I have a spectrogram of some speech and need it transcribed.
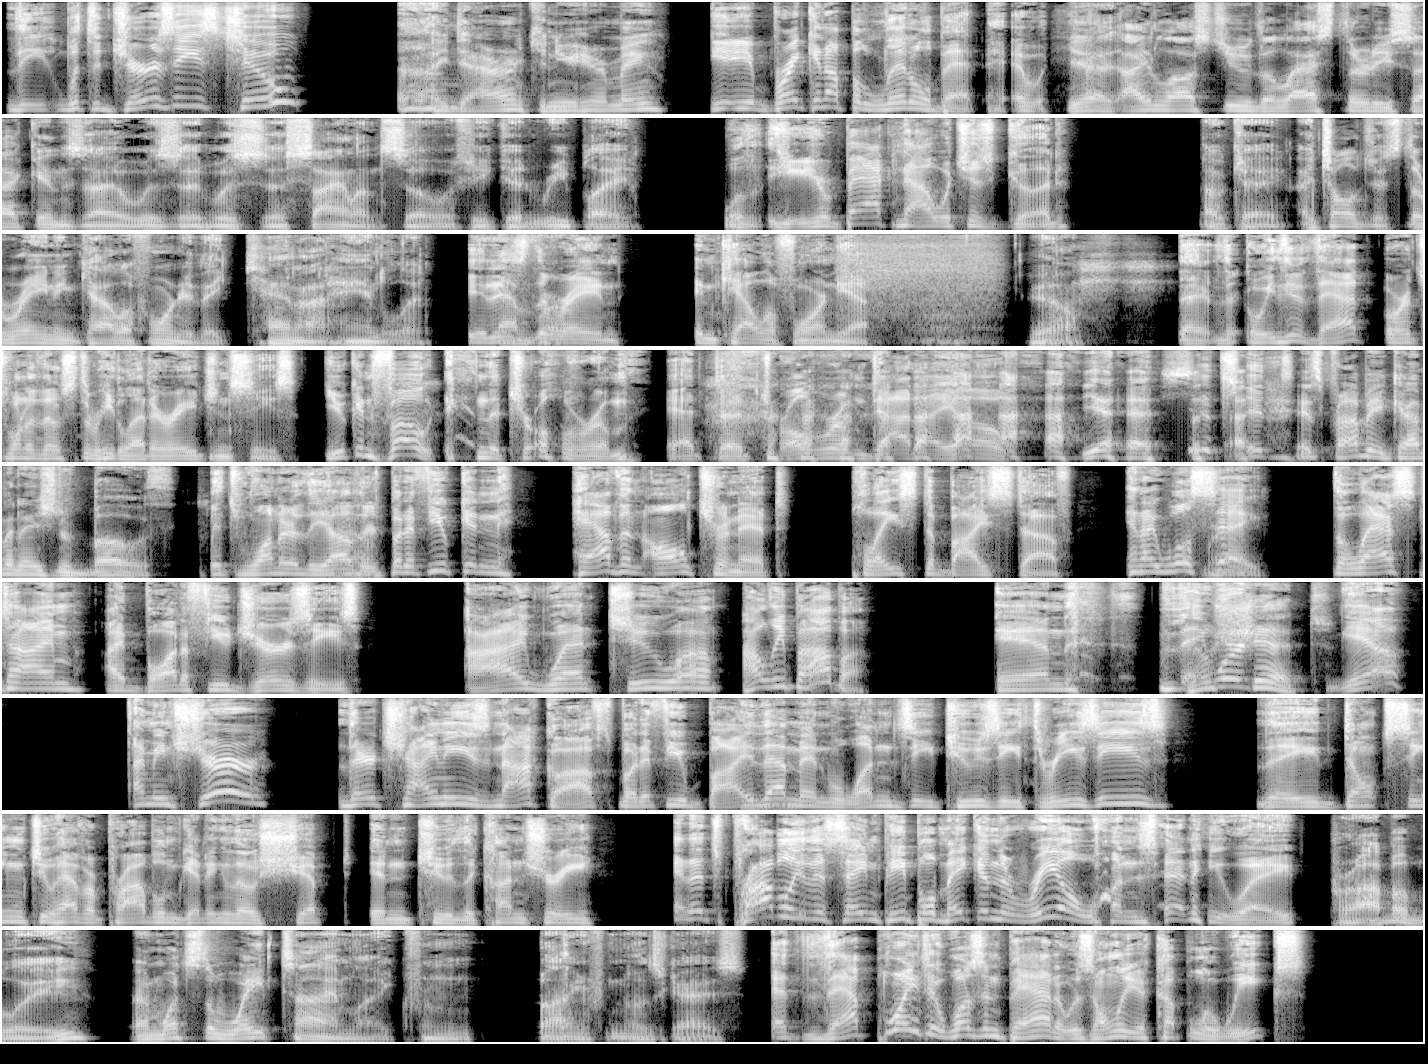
the with the jerseys too. hey, um, Darren, can you hear me? you- you're breaking up a little bit. Yeah, I lost you the last 30 seconds. I was, it was uh, silent. So if you could replay. Well, you're back now, which is good. Okay. I told you it's the rain in California. They cannot handle it. It is the rain in California. Yeah. Th- Either that or it's one of those three letter agencies. You can vote in the troll room at uh, trollroom.io. yes. It's- It's, it's- probably a combination of both. It's one or the Yeah. others. But if you can have an alternate place to buy stuff, and I will say, Right. the last time I bought a few jerseys, I went to uh, Alibaba, and they no were shit. yeah. I mean, sure, they're Chinese knockoffs, but if you buy them in onesie, twosie, threesies, they don't seem to have a problem getting those shipped into the country. And it's probably the same people making the real ones anyway. Probably. And what's the wait time like from buying from those guys? At that point, it wasn't bad. It was only a couple of weeks.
